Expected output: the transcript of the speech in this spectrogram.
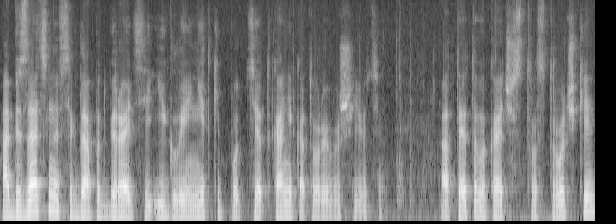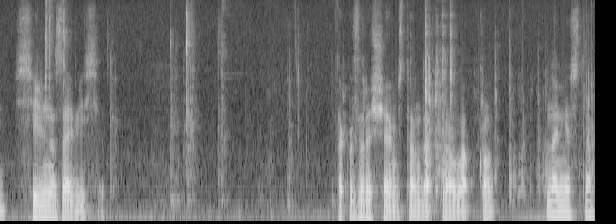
Обязательно всегда подбирайте иглы и нитки под те ткани, которые вы шьете. От этого качество строчки сильно зависит. Так, возвращаем стандартную лапку на место.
